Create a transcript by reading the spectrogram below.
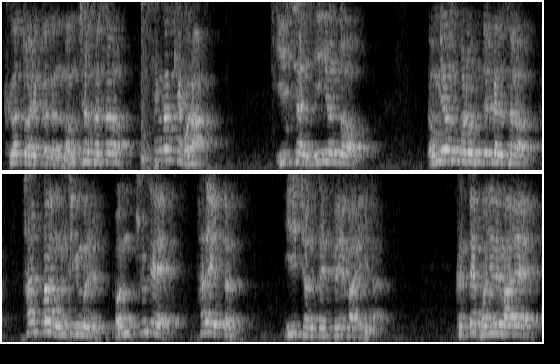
그것도 어렵거든 멈춰서서 생각해보라. 2002년도 노무현 후보를 흔들면서 탈당 움직임을 멈추게 하려 했던 이 전 대표의 말입니다. 그때 본인의 말에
